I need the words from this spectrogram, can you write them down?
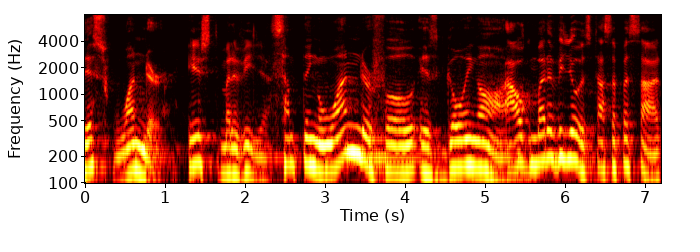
this wonder. este maravilha. Something wonderful is going on Algo maravilhoso está-se a passar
